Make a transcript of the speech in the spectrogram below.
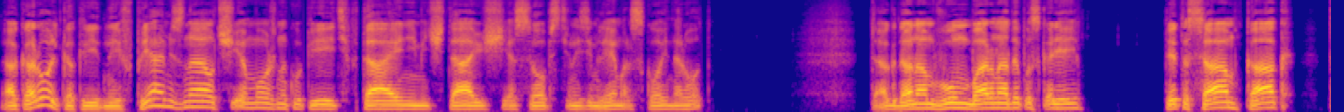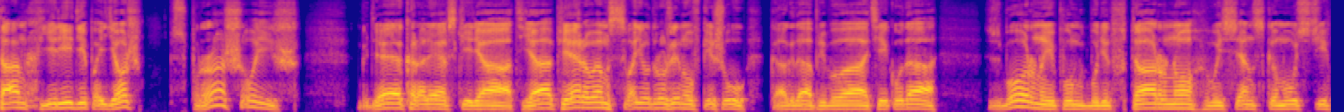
А король, как видно, и впрямь знал, чем можно купить в тайне мечтающий о собственной земле морской народ. Тогда нам в умбар надо поскорее. Ты-то сам как, Танх Ериди, пойдешь? Спрашиваешь, где королевский ряд? Я первым свою дружину впишу, когда прибывать и куда. Сборный пункт будет в Тарно, в Исенском устье,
